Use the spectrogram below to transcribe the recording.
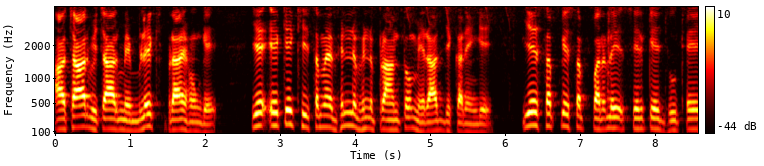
आचार विचार में मलेक्ष प्राय होंगे। ये एक एक ही समय भिन्न भिन्न प्रांतों में राज्य करेंगे। ये सब के सब परले सिर के झूठे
